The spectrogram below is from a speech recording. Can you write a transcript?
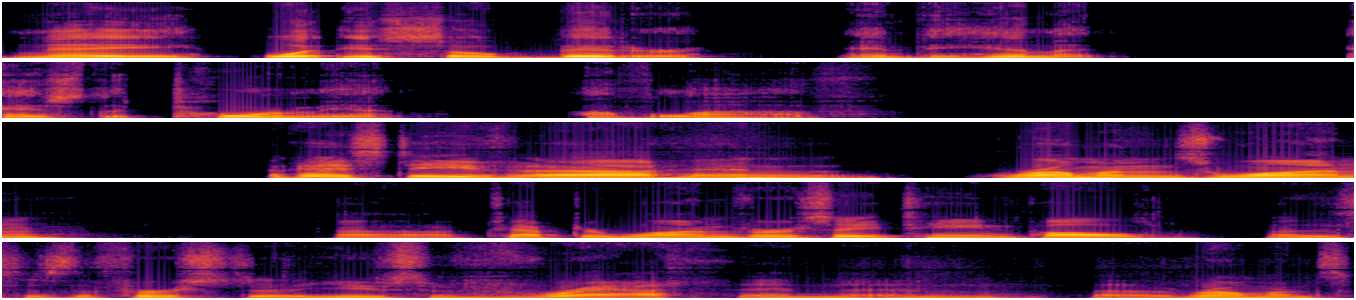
Nay, what is so bitter and vehement as the torment of love? Okay, Steve, uh, in Romans 1, uh, chapter 1, verse 18, Paul, this is the first uh, use of wrath in, in uh, Romans.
